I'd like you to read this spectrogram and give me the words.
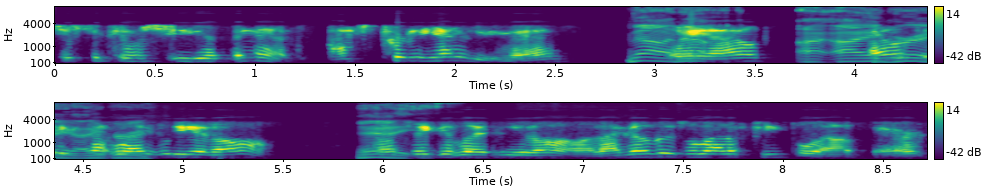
just to come see your band. That's pretty heavy, man. No, I mean, no, I don't, I, I I don't agree. take I that agree. lightly at all. I Yeah, don't take it lightly at all. And I know there's a lot of people out there,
